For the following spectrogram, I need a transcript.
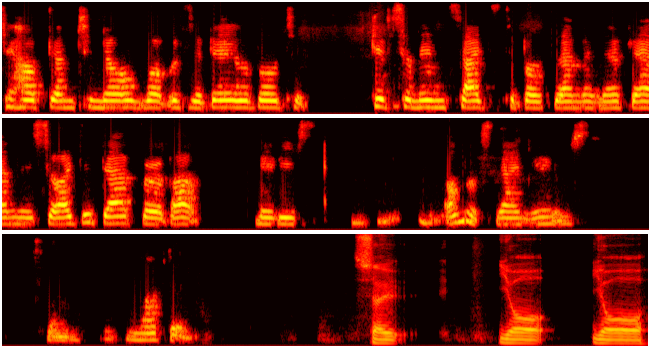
to help them to know what was available, to give some insights to both them and their families. So I did that for about maybe almost nine years. So loved it. So your your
